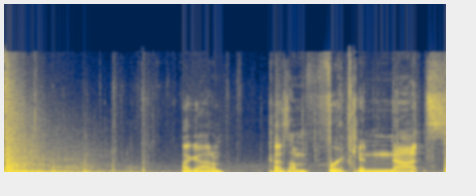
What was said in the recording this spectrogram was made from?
I got him. Cause I'm freaking nuts.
